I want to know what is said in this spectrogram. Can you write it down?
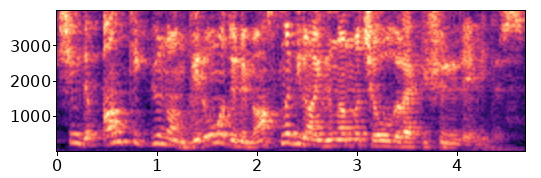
şimdi antik Yunan ve Roma dönemi aslında bir aydınlanma çağı olarak düşünülebilir.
